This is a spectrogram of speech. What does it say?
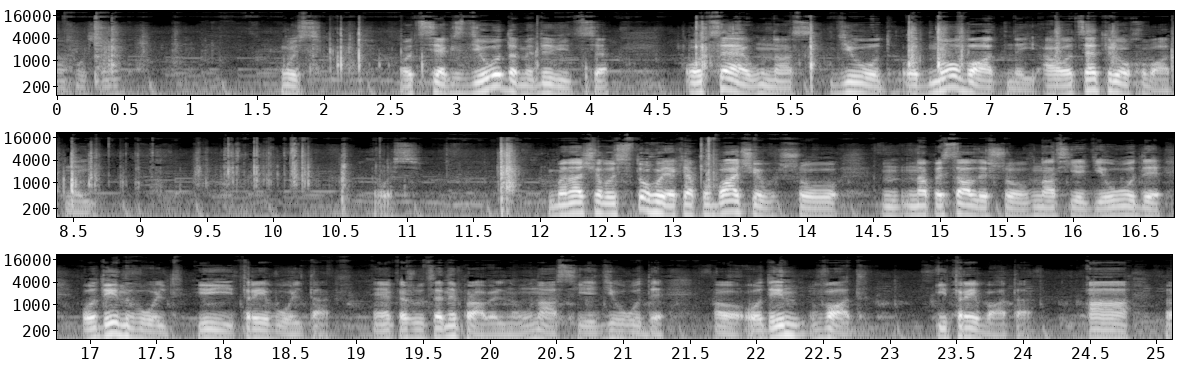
А, ось. Ось. Отсек з діодами, дивіться. Оце у нас діод 1 ватний, а оце 3 ватний. Ось. Бо почалось з того, як я побачив, що написали, що в нас є діоди 1 вольт і 3 вольта. Я кажу, це неправильно. У нас є діоди 1 ватт і 3 ватта. А е,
